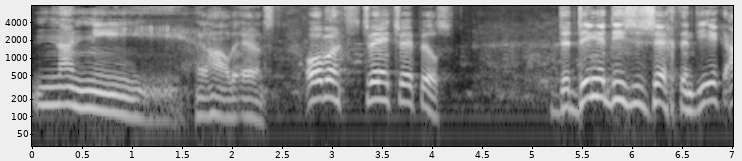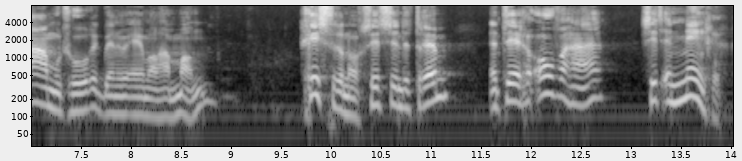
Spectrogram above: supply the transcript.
Nanny, herhaalde Ernst. Obert, twee, twee pils. De dingen die ze zegt en die ik aan moet horen, ik ben nu eenmaal haar man. Gisteren nog zit ze in de tram en tegenover haar zit een neger.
